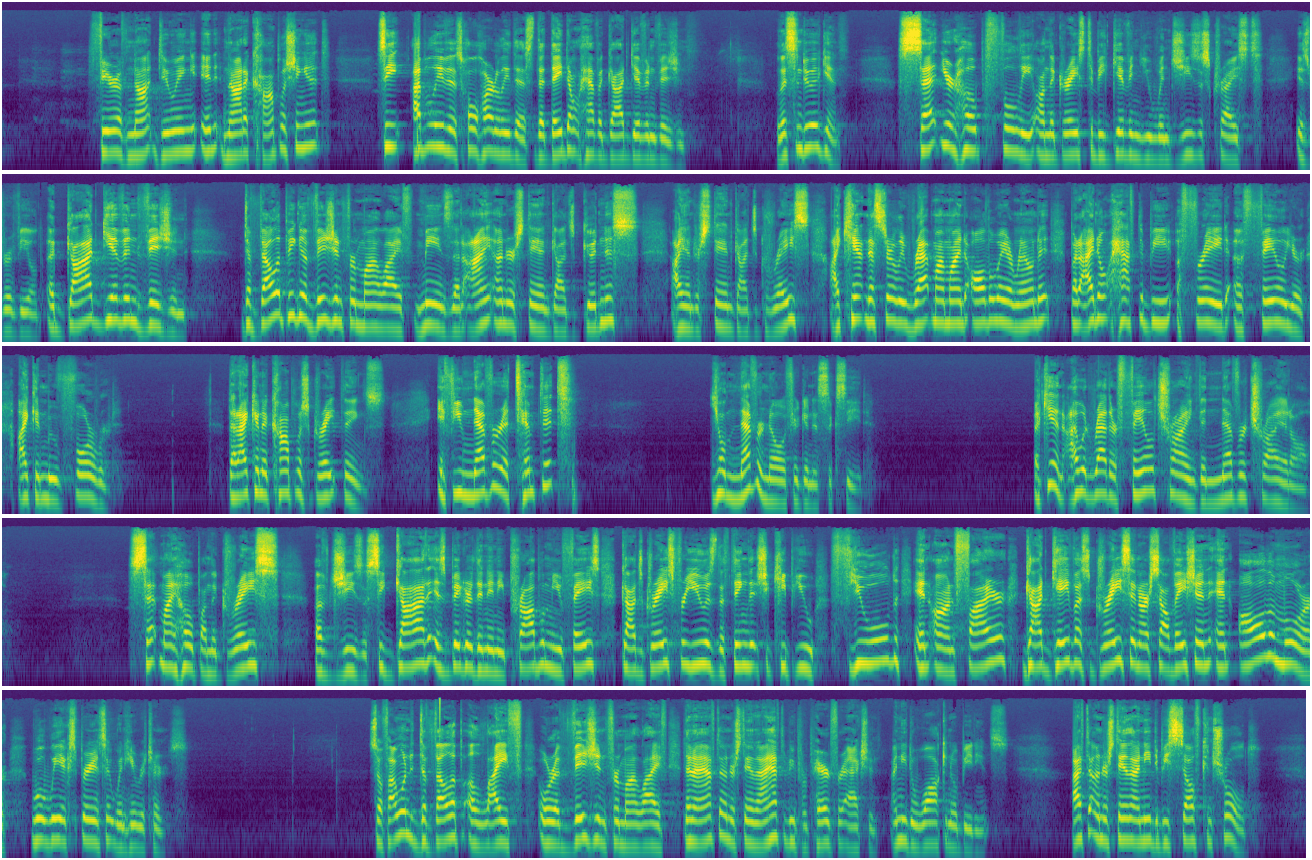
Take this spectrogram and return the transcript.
fear of not doing it, not accomplishing it. See, I believe this wholeheartedly this that they don't have a God given vision. Listen to it again. Set your hope fully on the grace to be given you when Jesus Christ is revealed. A God given vision, developing a vision for my life means that I understand God's goodness. I understand God's grace. I can't necessarily wrap my mind all the way around it, but I don't have to be afraid of failure. I can move forward, that I can accomplish great things. If you never attempt it, you'll never know if you're going to succeed. Again, I would rather fail trying than never try at all. Set my hope on the grace of Jesus. See, God is bigger than any problem you face. God's grace for you is the thing that should keep you fueled and on fire. God gave us grace in our salvation, and all the more will we experience it when He returns. So, if I want to develop a life or a vision for my life, then I have to understand that I have to be prepared for action. I need to walk in obedience. I have to understand that I need to be self controlled.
